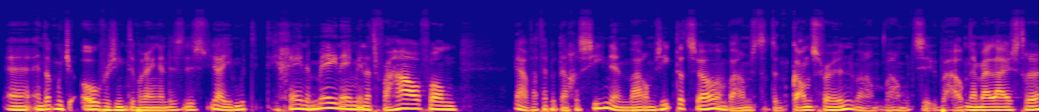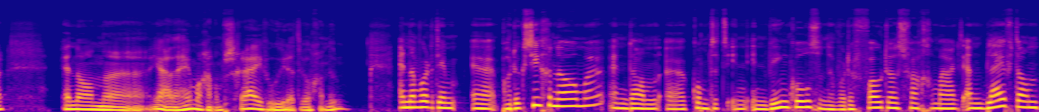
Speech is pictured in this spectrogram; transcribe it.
En dat moet je overzien te brengen. Dus, dus ja, je moet diegene meenemen in het verhaal van... ja, wat heb ik dan gezien en waarom zie ik dat zo? En waarom is dat een kans voor hun? Waarom, waarom moeten ze überhaupt naar mij luisteren? En dan ja, helemaal gaan omschrijven hoe je dat wil gaan doen. En dan wordt het in uh, productie genomen en dan uh, komt het in, in winkels en er worden foto's van gemaakt. En blijft dan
